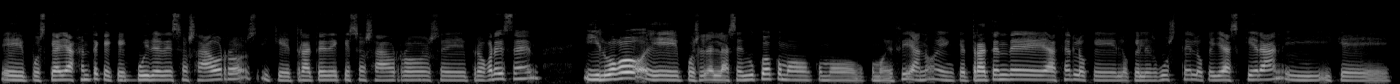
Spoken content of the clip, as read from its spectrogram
eh, pues que haya gente que, que, cuide de esos ahorros y que trate de que esos ahorros eh, progresen. Y luego, eh, pues las educo, como, como, como, decía, ¿no? en que traten de hacer lo que, lo que les guste, lo que ellas quieran y, que,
